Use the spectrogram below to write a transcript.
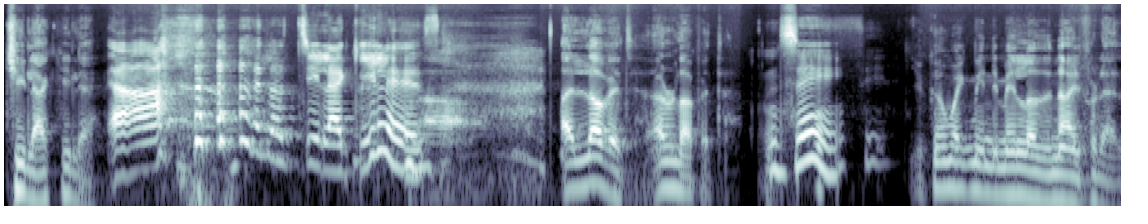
chilaquile. Ah, los chilaquiles. I love it. I love it. Sí. You can wake me in the middle of the night for that.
